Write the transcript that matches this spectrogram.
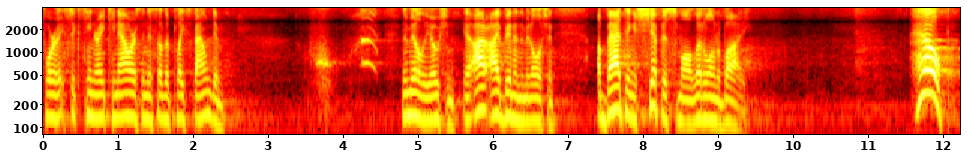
for 16 or 18 hours, and this other place found him. In the middle of the ocean. Yeah, I, have been in the middle of the ocean. A bad thing, a ship is small, let alone a body. Help!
